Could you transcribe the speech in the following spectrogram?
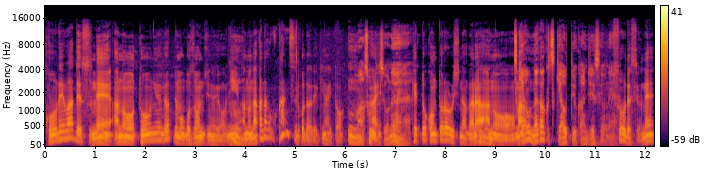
これはですねあの糖尿病ってもご存知のように、うん、あのなかなか感知することができないと、うん、まあそうですよね、はい、血糖コントロールしながら、うん、あの付き合う、まあ、長く付き合うっていう感じですよね。そうですよね、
